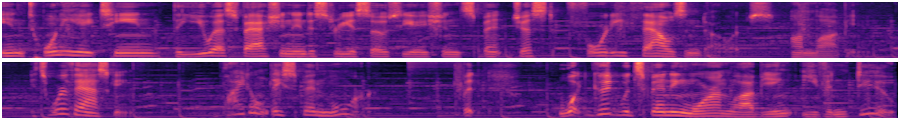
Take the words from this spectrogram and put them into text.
in 2018, the US Fashion Industry Association spent just $40,000 on lobbying. It's worth asking, why don't they spend more? But what good would spending more on lobbying even do?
